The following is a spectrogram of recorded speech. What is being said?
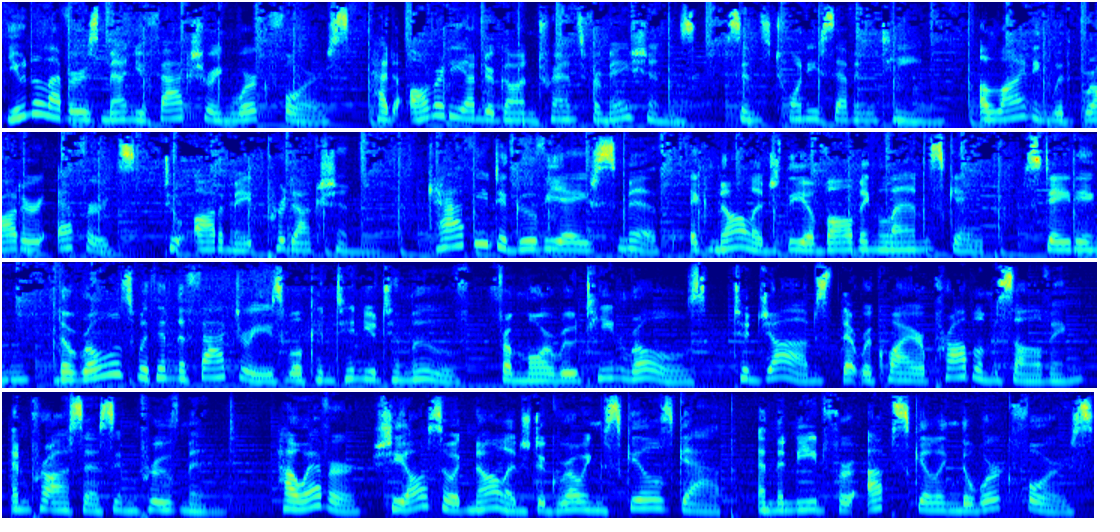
Unilever's manufacturing workforce had already undergone transformations since 2017, aligning with broader efforts to automate production. Kathy DeGouvier Smith acknowledged the evolving landscape, stating, The roles within the factories will continue to move from more routine roles to jobs that require problem solving and process improvement. However, she also acknowledged a growing skills gap and the need for upskilling the workforce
